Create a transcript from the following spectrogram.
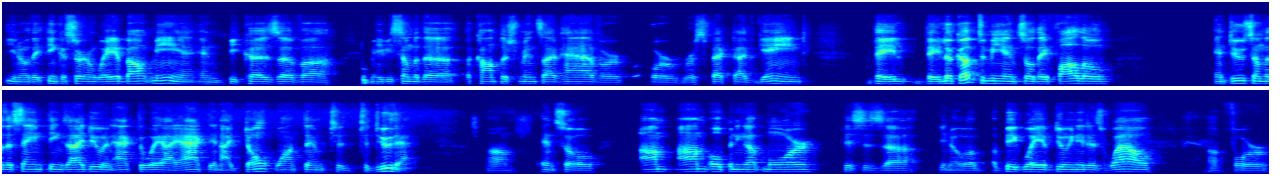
you know, they think a certain way about me, and, and because of uh, maybe some of the accomplishments I've have or or respect I've gained, they they look up to me, and so they follow and do some of the same things I do and act the way I act, and I don't want them to to do that um, and so I'm I'm opening up more. This is uh, you know a, a big way of doing it as well uh, for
